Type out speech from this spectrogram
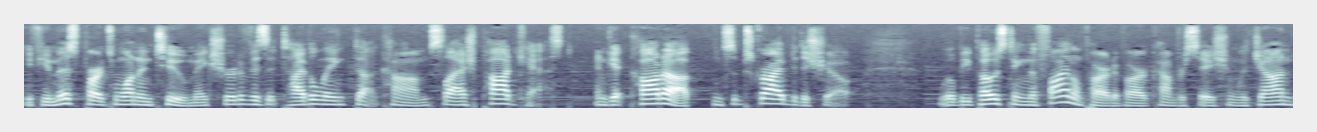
If you missed parts one and two, make sure to visit teibelinc.com slash podcast and get caught up and subscribe to the show. We'll be posting the final part of our conversation with John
